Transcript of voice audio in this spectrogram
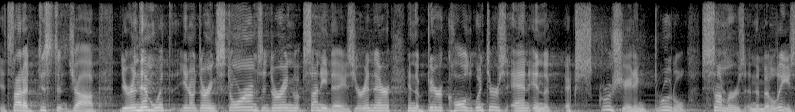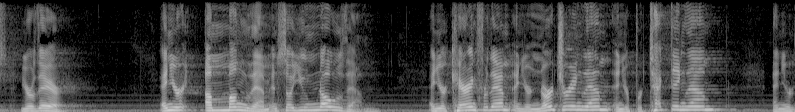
It's not a distant job. You're in them with, you know, during storms and during sunny days. You're in there in the bitter cold winters and in the excruciating, brutal summers in the Middle East. You're there. And you're among them. And so you know them and you're caring for them and you're nurturing them and you're protecting them and you're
